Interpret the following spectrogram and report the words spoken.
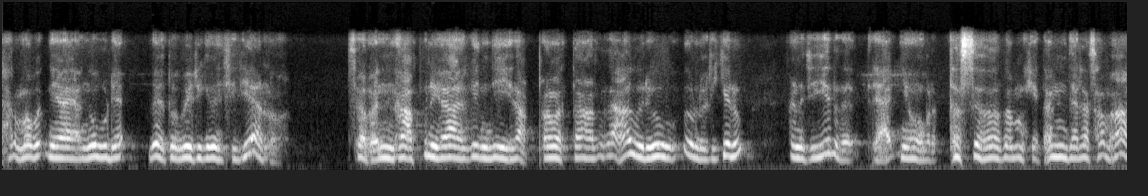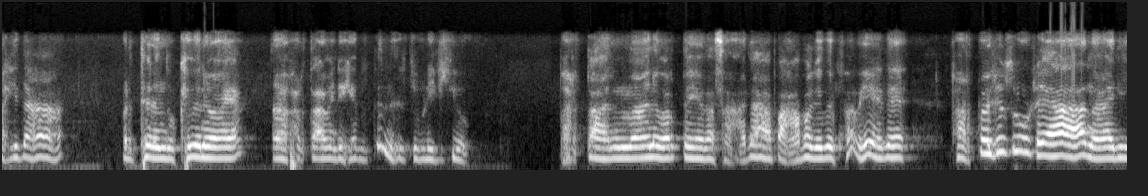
ധർമ്മപത്നിയായ അങ്ങ് കൂടെ ഇദ്ദേഹത്തെ ഉപേക്ഷിക്കുന്നത് ശരിയാണോ? ശ്രമന്നാപ്നുയാകിഞ്ചീത് അപ്രമത്താതെ ആ ഗുരു ഒരിക്കലും അങ്ങനെ ചെയ്യരുത്. രാജ്ഞോ വൃദ്ധസ്വതം ഹിതം ജലസമാഹിത വൃദ്ധനും ദുഃഖിതനുമായ ആ ഭർത്താവിന്റെ ഹിതത്തിനനുസരിച്ച് ഇവിടെ ഇരിക്കൂ ഭർത്താരനാനുവർത്തേത സാധാ പാപഗതി ഭവേത്. ഭർത്തശുശ്രൂഷയാ നാരീ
